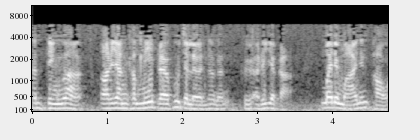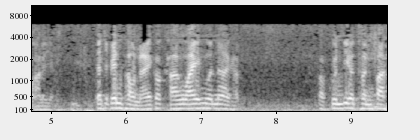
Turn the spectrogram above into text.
ท่านติงว่าอารยันคำนี้แปลผู้เจริญเท่านั้น คืออริยกะ ไม่ได้หมายถึงเผ่าอารยัน แต่จะเป็นเผ่าไหนก็ค้างไว้งวดหน้าครับ ขอบคุณที่อดทนฟัง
